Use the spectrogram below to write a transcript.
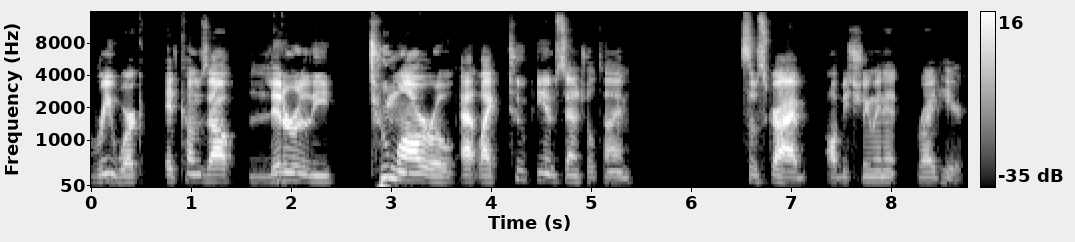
rework, it comes out literally tomorrow at like 2 p.m. Central Time. Subscribe. I'll be streaming it right here.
